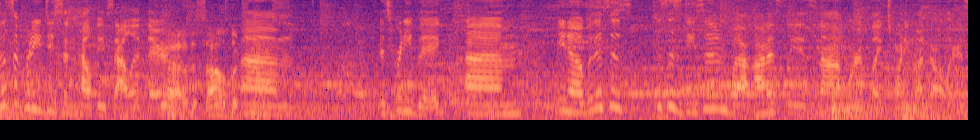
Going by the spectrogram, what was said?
So it's a pretty decent, healthy salad there. Yeah, the salad looks Um, nice. it's pretty big. Um, you know, but this is this is decent, but honestly, it's not worth like twenty one dollars.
